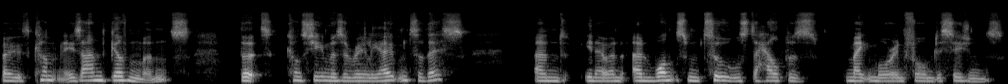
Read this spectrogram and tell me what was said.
both companies and governments that consumers are really open to this and you know and, and want some tools to help us make more informed decisions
